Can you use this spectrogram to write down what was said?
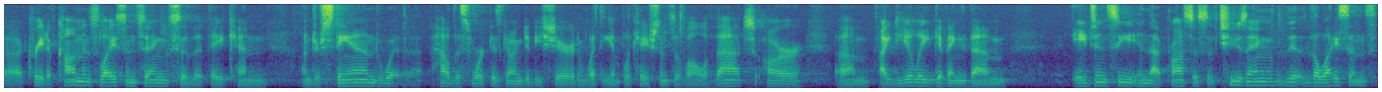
uh, Creative Commons licensing so that they can understand what, how this work is going to be shared and what the implications of all of that are. Um, ideally, giving them agency in that process of choosing the, the license.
